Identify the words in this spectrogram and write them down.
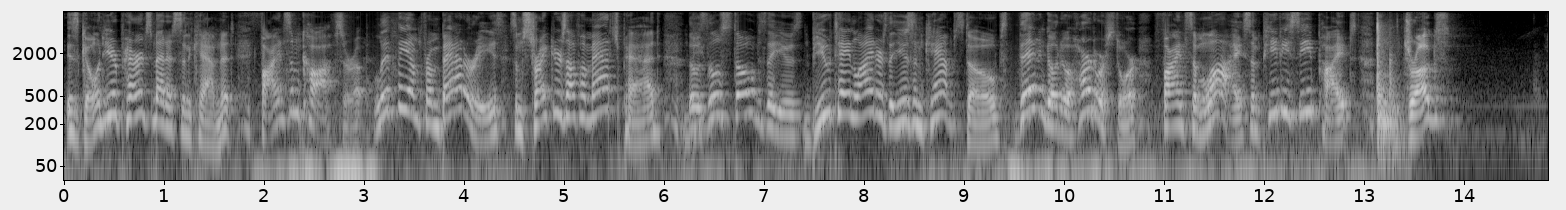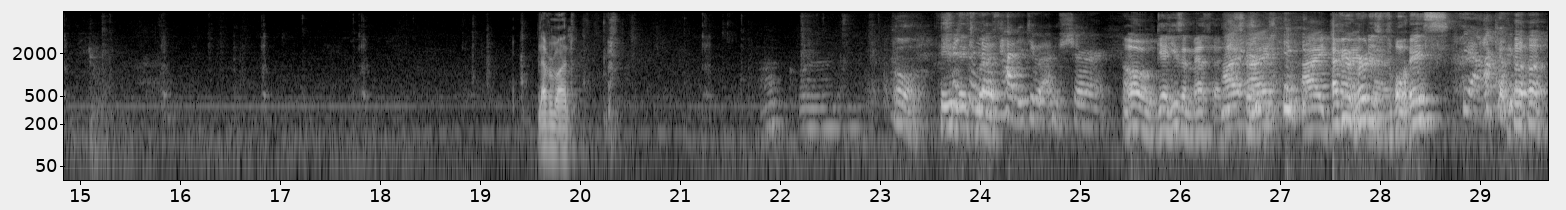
is go into your parents' medicine cabinet, find some cough syrup, lithium from batteries, some strikers off a match pad, those little stoves they use, butane lighters they use in camp stoves, then go to a hardware store, find some lye, some PVC pipes, drugs. Never mind. Oh, he makes Tristan knows meth. how to do it, I'm sure. Oh, yeah, he's a meth head. I, sure. I, I have you tried heard his voice? Yeah.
